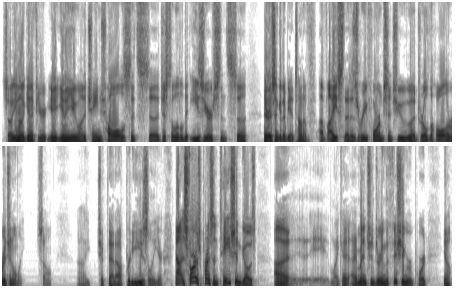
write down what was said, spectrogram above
So you know, again, if you're you, you know you want to change holes, it's uh, just a little bit easier since uh, there isn't going to be a ton of, of ice that has reformed since you uh, drilled the hole originally. So uh, chip that out pretty easily here. Now, as far as presentation goes, uh, like I, I, mentioned during the fishing report, you know,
